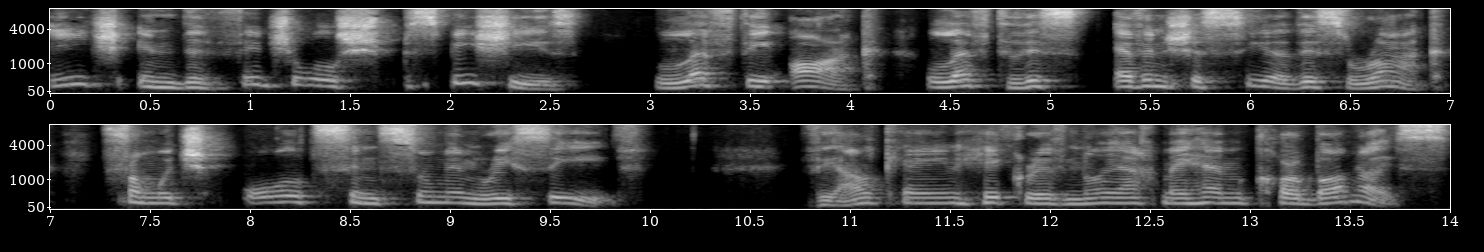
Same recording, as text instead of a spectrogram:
each individual species left the ark, left this Even Shesia, this rock, from which all tzimtzumim receive. V'alkein hikriv noyach mehem korbanos.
